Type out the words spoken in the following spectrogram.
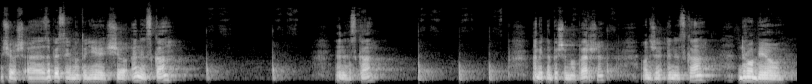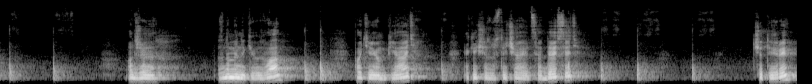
Ну що ж, е, записуємо тоді, що НСК. НСК. Навіть напишемо перше. Отже, НСК дробів. Отже, знаменників 2. Потім 5, який ще зустрічається 10, 4.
